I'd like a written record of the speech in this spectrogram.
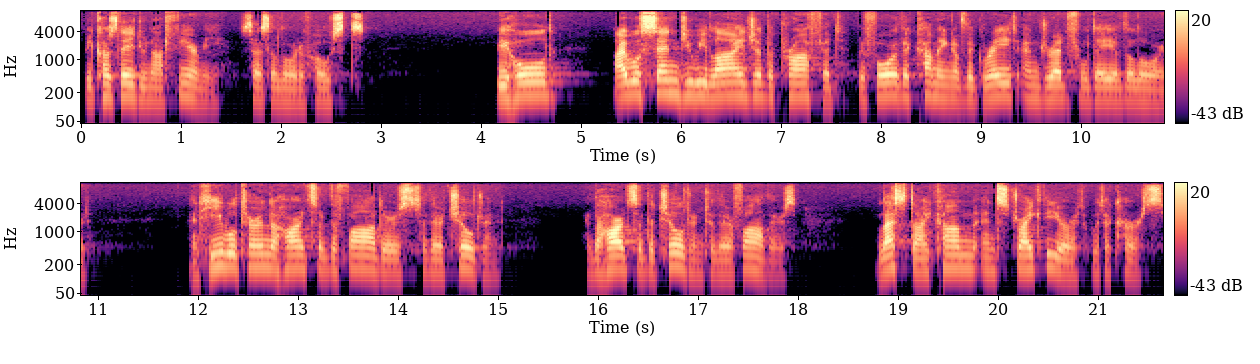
because they do not fear me, says the Lord of hosts. Behold, I will send you Elijah the prophet before the coming of the great and dreadful day of the Lord. And he will turn the hearts of the fathers to their children, and the hearts of the children to their fathers lest I come and strike the earth with a curse.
